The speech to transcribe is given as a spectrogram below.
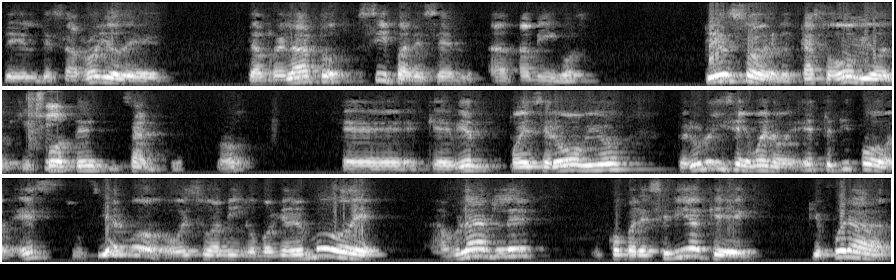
del desarrollo de, del relato sí parecen a- amigos. Pienso en el caso obvio del Quijote y Sancho, ¿no? Eh, que bien puede ser obvio, pero uno dice, bueno, ¿este tipo es su siervo o es su amigo? Porque en el modo de hablarle, parecería que, que fuera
